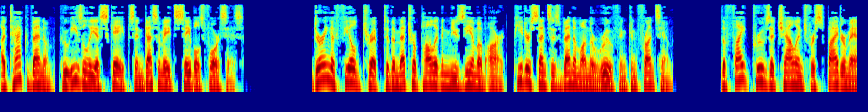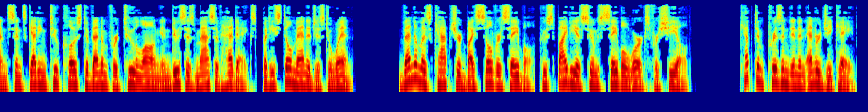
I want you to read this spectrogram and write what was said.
attack Venom, who easily escapes and decimates Sable's forces. During a field trip to the Metropolitan Museum of Art, Peter senses Venom on the roof and confronts him. The fight proves a challenge for Spider-Man since getting too close to Venom for too long induces massive headaches, but he still manages to win. Venom is captured by Silver Sable, who Spidey assumes Sable works for S.H.I.E.L.D. Kept imprisoned in an energy cage,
